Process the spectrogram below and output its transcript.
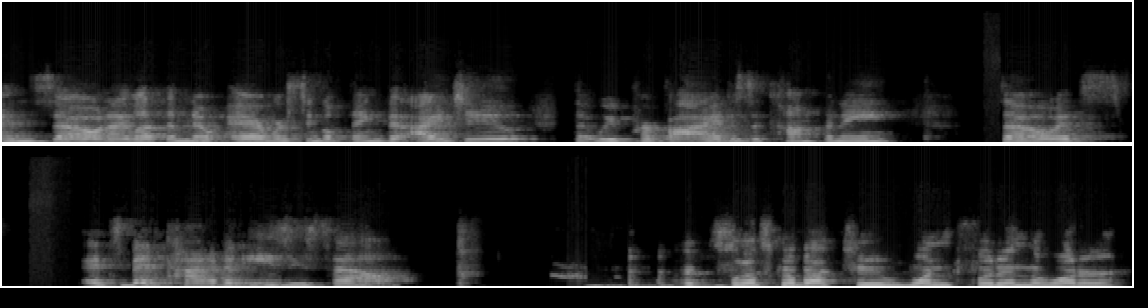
And so, and I let them know every single thing that I do, that we provide as a company. So it's, it's been kind of an easy sell. Right, so let's go back to one foot in the water,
